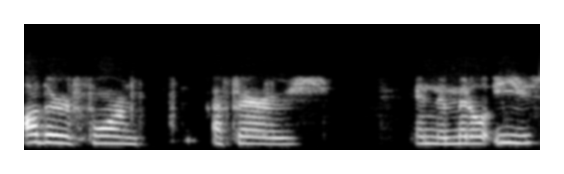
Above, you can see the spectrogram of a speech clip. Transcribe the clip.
other foreign affairs in the Middle East,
